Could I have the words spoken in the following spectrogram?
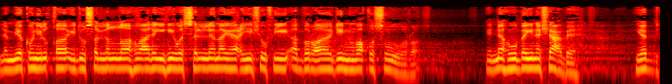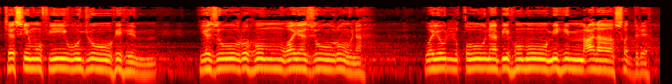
لم يكن القائد صلى الله عليه وسلم يعيش في أبراج وقصور. إنه بين شعبه يبتسم في وجوههم يزورهم ويزورونه ويلقون بهمومهم على صدره.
